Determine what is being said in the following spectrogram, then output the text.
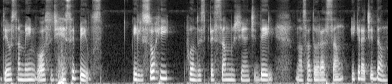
Deus também gosta de recebê-los. Ele sorri quando expressamos diante dele nossa adoração e gratidão.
